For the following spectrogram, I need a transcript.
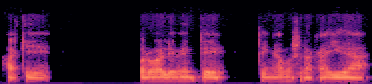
a que probablemente tengamos una caída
